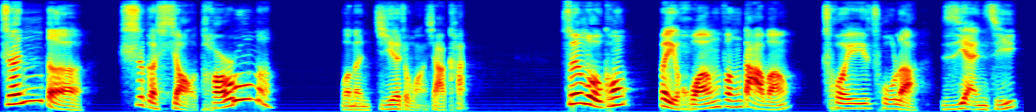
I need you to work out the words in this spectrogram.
真的是个小偷吗？我们接着往下看，孙悟空被黄蜂大王吹出了眼疾，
